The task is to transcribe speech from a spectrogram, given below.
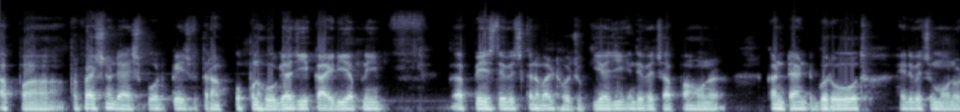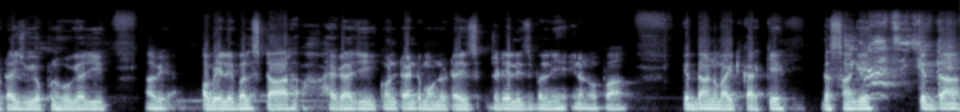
ਆਪਾਂ ਪ੍ਰੋਫੈਸ਼ਨਲ ਡੈਸ਼ਬੋਰਡ ਪੇਜ ਤਰ੍ਹਾਂ ਓਪਨ ਹੋ ਗਿਆ ਜੀ। ਇੱਕ ਆਈਡੀ ਆਪਣੀ ਪੇਜ ਦੇ ਵਿੱਚ ਕਨਵਰਟ ਹੋ ਚੁੱਕੀ ਹੈ ਜੀ। ਇਹਦੇ ਵਿੱਚ ਆਪਾਂ ਹੁਣ ਕੰਟੈਂਟ ਗਰੋਥ ਇਹਦੇ ਵਿੱਚ ਮੋਨੋਟਾਈਜ਼ ਵੀ ਓਪਨ ਹੋ ਗਿਆ ਜੀ। ਅਵੇਲੇਬਲ ਸਟਾਰ ਹੈਗਾ ਜੀ ਕੰਟੈਂਟ ਮੋਨੋਟਾਈਜ਼ ਜਿਹੜੇ ਐਲੀਜੀਬਲ ਨੇ ਇਹਨਾਂ ਨੂੰ ਆਪਾਂ ਕਿੱਦਾਂ ਇਨਵਾਈਟ ਕਰਕੇ ਦੱਸਾਂਗੇ ਕਿੱਦਾਂ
